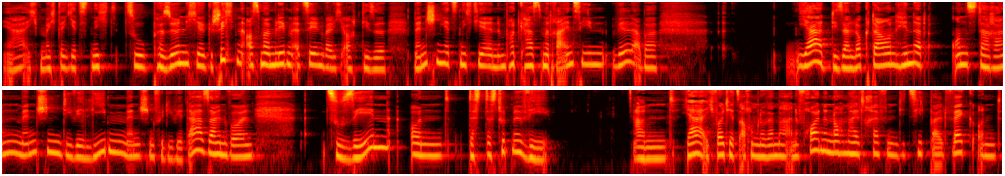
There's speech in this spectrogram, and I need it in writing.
Ja, ich möchte jetzt nicht zu persönliche Geschichten aus meinem Leben erzählen, weil ich auch diese Menschen jetzt nicht hier in den Podcast mit reinziehen will, aber ja, dieser Lockdown hindert uns daran, Menschen, die wir lieben, Menschen, für die wir da sein wollen, zu sehen. Und das, das tut mir weh. Und ja, ich wollte jetzt auch im November eine Freundin nochmal treffen, die zieht bald weg und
